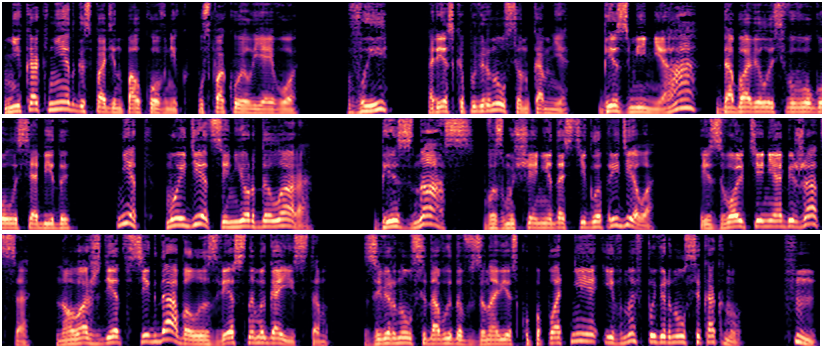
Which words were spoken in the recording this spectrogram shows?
«Никак нет, господин полковник», — успокоил я его. «Вы?» — резко повернулся он ко мне. «Без меня?» — добавилось в его голосе обиды. «Нет, мой дед, сеньор де Лара». «Без нас!» — возмущение достигло предела. «Извольте не обижаться, но ваш дед всегда был известным эгоистом. Завернулся Давыдов в занавеску поплотнее и вновь повернулся к окну. Хм,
